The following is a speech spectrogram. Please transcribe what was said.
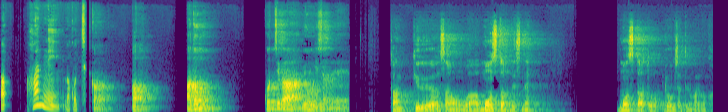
あ、犯人はこっちか。あ、あ、どうも。こっちが容疑者で。探求屋さんはモンスターですね。モンスターと容疑者というのがあるか。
